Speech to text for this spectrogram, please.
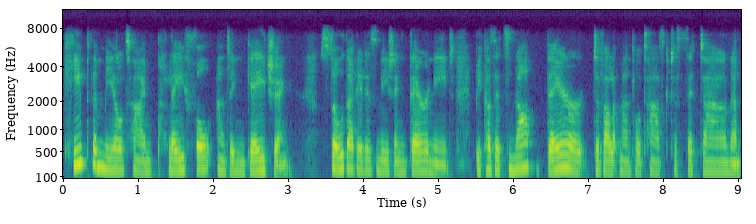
Keep the mealtime playful and engaging so that it is meeting their need because it's not their developmental task to sit down and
